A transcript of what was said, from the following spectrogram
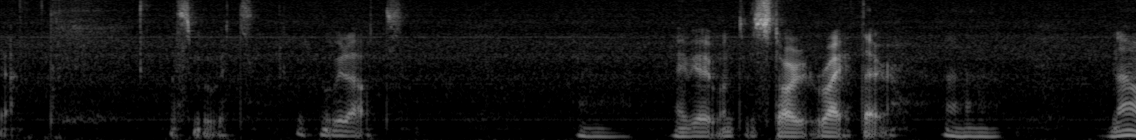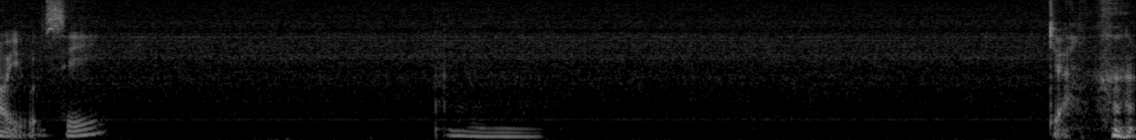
yeah let's move it. Let's move it out. Uh, maybe I want to start it right there. Uh, now you will see Mm. yeah,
